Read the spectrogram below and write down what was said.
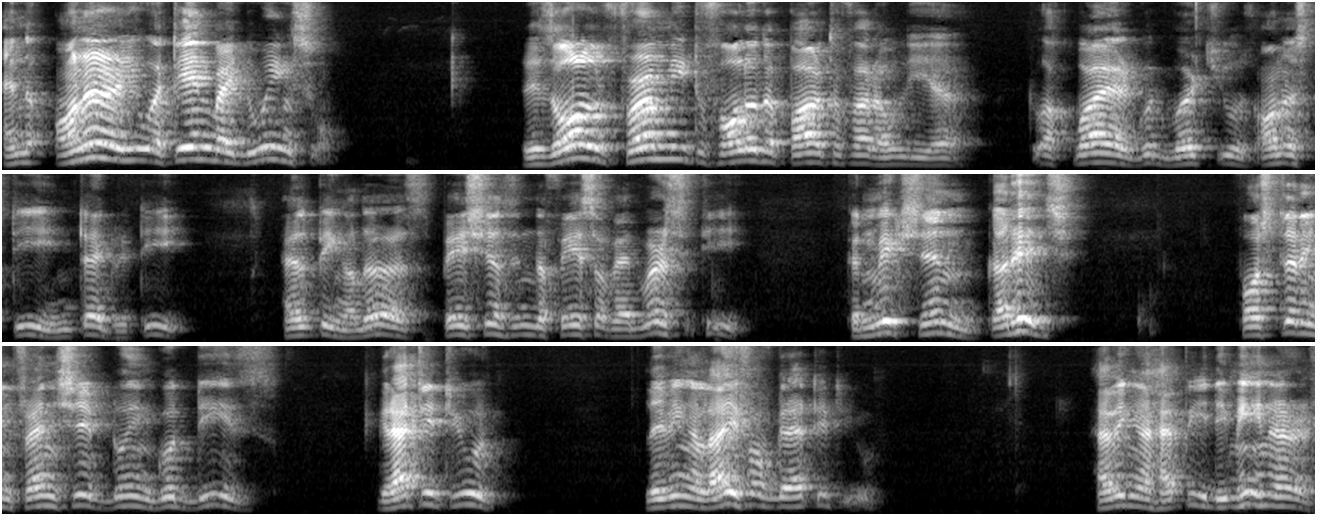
and the honor you attain by doing so. Resolve firmly to follow the path of our awliya, to acquire good virtues, honesty, integrity, helping others, patience in the face of adversity, conviction, courage, fostering friendship, doing good deeds, gratitude, living a life of gratitude, having a happy demeanor,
